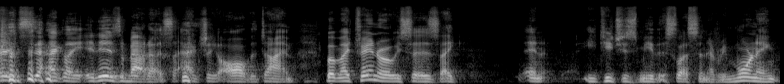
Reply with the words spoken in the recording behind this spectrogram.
exactly it is about us actually all the time but my trainer always says like and he teaches me this lesson every morning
